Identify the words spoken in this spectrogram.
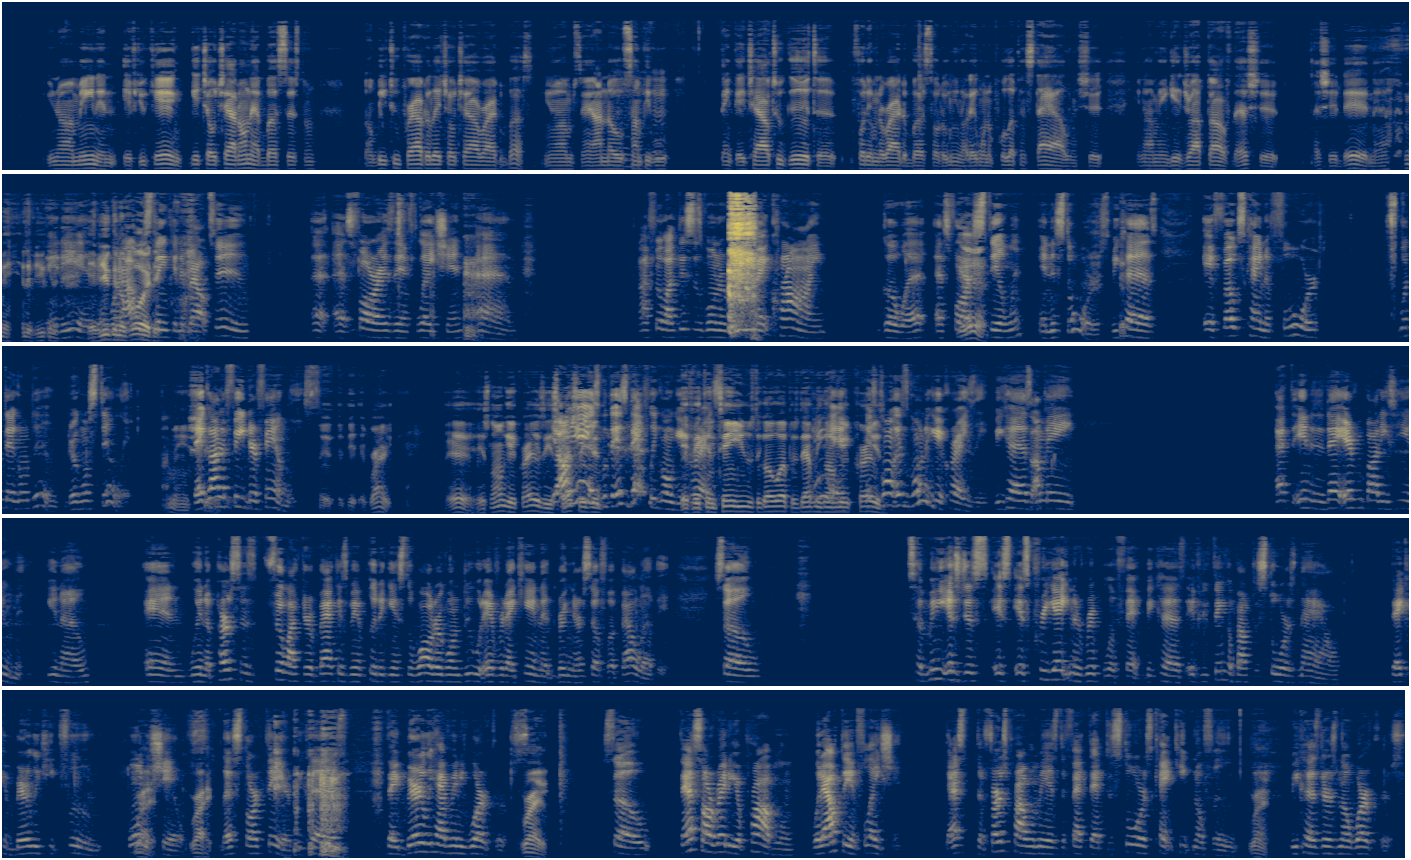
You know what I mean? And if you can get your child on that bus system, don't be too proud to let your child ride the bus. You know what I'm saying? I know some people think they child too good to for them to ride the bus, so you know they want to pull up in style and shit. You know what I mean? Get dropped off. That shit. That shit dead now. I mean, if you can, It is. if And you can what I was avoid it. thinking about too, uh, as far as the inflation, um, I feel like this is going to really make crime go up as far Yeah. as stealing in the stores because if folks can't afford, what they're gonna do? They're gonna steal it. I mean, They shit. gotta feed their families. It- it- it- right. Yeah, it's gonna get crazy. Oh Especially yeah, if, it's, it's definitely gonna get if crazy. it continues to go up, it's definitely gonna get crazy. It's going, it's going to get crazy because I mean, at the end of the day, everybody's human, you know. And when a person feel like their back is being put against the wall, they're going to do whatever they can to bring themselves up out of it. So, to me, it's just it's it's creating a ripple effect because if you think about the stores now, they can barely keep food on Right, the shelves. right. Let's start there because they barely have any workers. Right. So that's already a problem without the inflation. That's the first problem is the fact that the stores can't keep no food Right. because there's no workers.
